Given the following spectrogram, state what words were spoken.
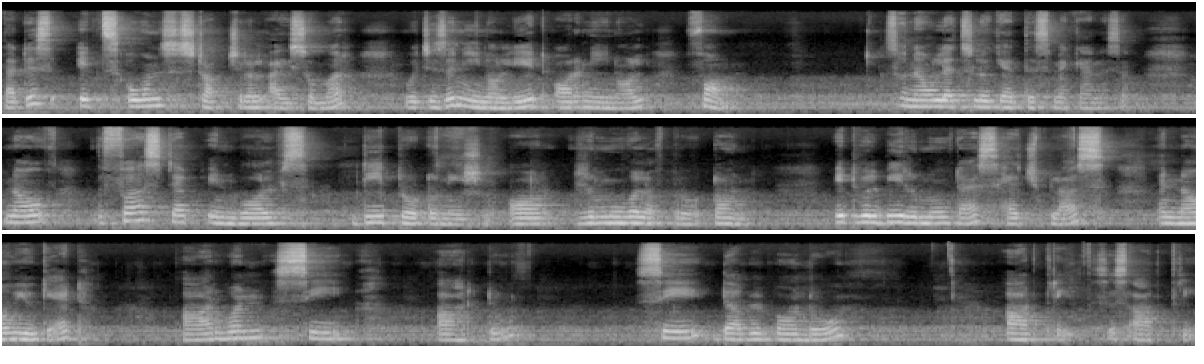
That is its own structural isomer, which is an enolate or an enol form. So now let's look at this mechanism. Now the first step involves deprotonation or removal of proton. It will be removed as H plus and now you get R1C R2 C double bond O R3. This is R3.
